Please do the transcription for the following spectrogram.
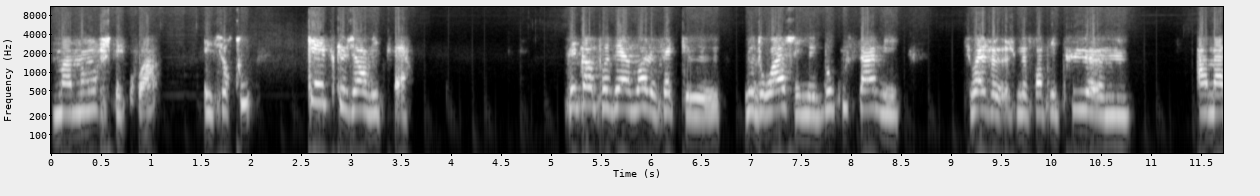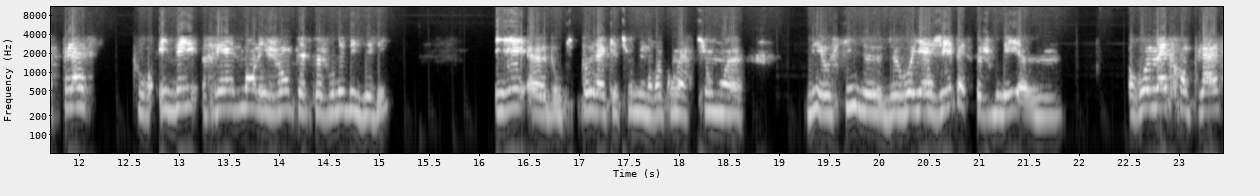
maintenant je fais quoi? Et surtout, qu'est-ce que j'ai envie de faire? C'est imposé à moi le fait que le droit, j'aimais beaucoup ça, mais tu vois, je, je me sentais plus euh, à ma place pour aider réellement les gens tels que je voulais les aider. Et euh, donc, je pose la question d'une reconversion, euh, mais aussi de, de, voyager parce que je voulais euh, remettre en place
